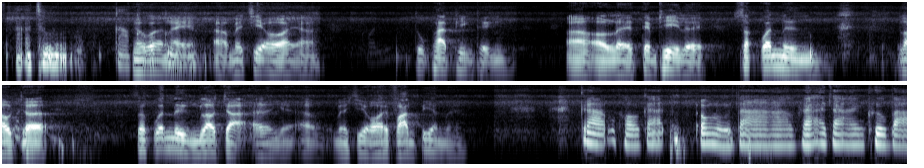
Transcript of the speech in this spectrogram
สาธุกราบว่าไงอ่าแม่ชีออยอ่าถูกพาดพิงถึงอ่าเอาเลยเต็มที่เลย สักวันหนึ่ง เราจะสักวันหนึ่งเราจะอะไรเงี้ยแม่ชีออยฟันเปี้ยงเลยกราบขอการองค์หลวงตา พระอาจารย์ครูบา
